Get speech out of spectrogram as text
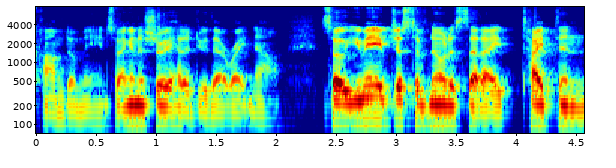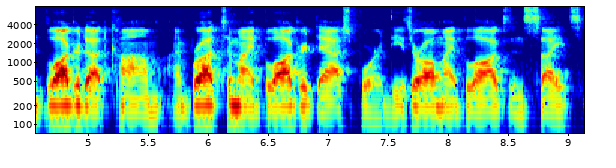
.com domain. So I'm going to show you how to do that right now. So you may have just have noticed that I typed in blogger.com. I'm brought to my blogger dashboard. These are all my blogs and sites.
